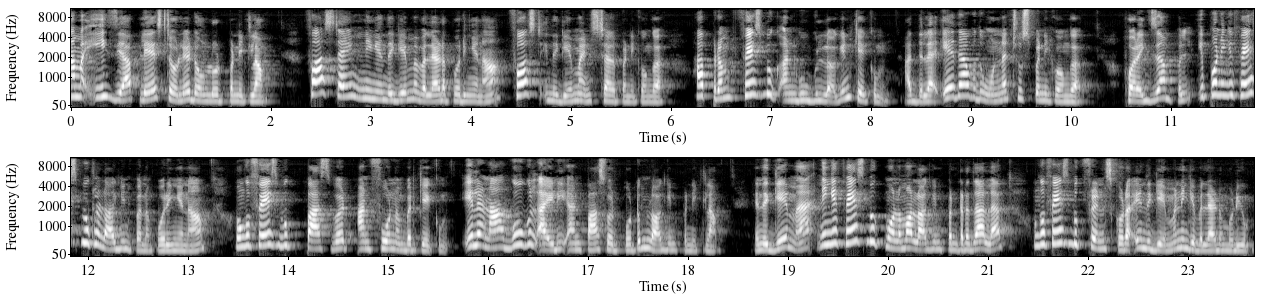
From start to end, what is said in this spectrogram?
நம்ம ஈஸியாக ப்ளே ஸ்டோர்லேயே டவுன்லோட் பண்ணிக்கலாம். ஃபர்ஸ்ட் டைம் நீங்கள் இந்த கேமை விளையாட போகிறீங்கன்னா ஃபர்ஸ்ட் இந்த கேமை இன்ஸ்டால் பண்ணிக்கோங்க. அப்புறம் ஃபேஸ்புக் அண்ட் கூகுள் லாகின் கேட்கும். அதில் ஏதாவது ஒன்றை சூஸ் பண்ணிக்கோங்க. ஃபார் எக்ஸாம்பிள் இப்போ நீங்கள் ஃபேஸ்புக்கில் லாகின் பண்ண போகிறீங்கன்னா உங்கள் Facebook password and phone number கேட்கும். இல்லைனா கூகுள் ஐடி அண்ட் பாஸ்வேர்ட் போட்டும் லாகின் பண்ணிக்கலாம். இந்த கேமை நீங்கள் ஃபேஸ்புக் மூலமாக லாகின் பண்ணுறதால உங்கள் ஃபேஸ்புக் ஃப்ரெண்ட்ஸ் கூட இந்த கேமை நீங்கள் விளையாட முடியும்.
